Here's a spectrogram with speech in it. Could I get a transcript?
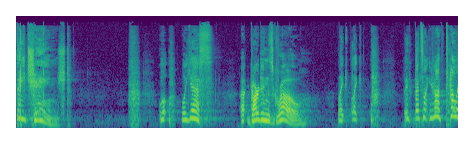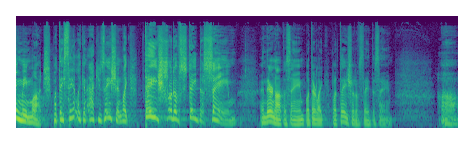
they changed. Well, well yes, uh, gardens grow. Like, like, that's not, you're not telling me much, but they say it like an accusation, like they should have stayed the same. And they're not the same, but they're like, but they should have stayed the same. Uh,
